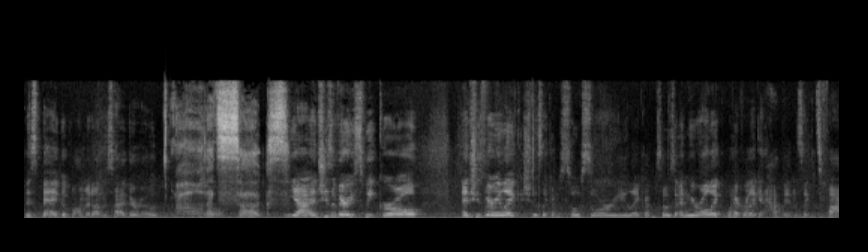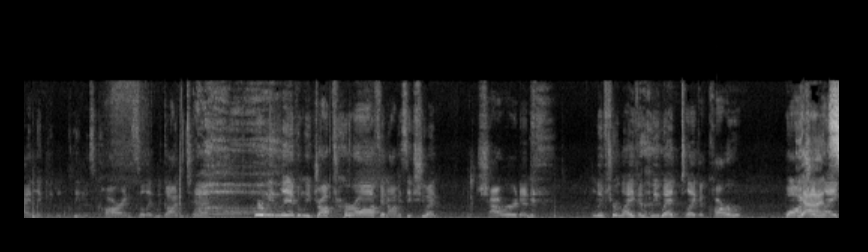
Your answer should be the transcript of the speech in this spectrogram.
this bag of vomit on the side of the road." oh, that sucks. Yeah, and she's a very sweet girl, and she's very like, she was like, "I'm so sorry, like I'm so," so-. and we were all like, "Whatever, like it happens, like it's fine, like we can clean this car." And so like we got into where we live, and we dropped her off, and obviously she went, showered, and lived her life, and we went to like a car wash Yeah, and like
